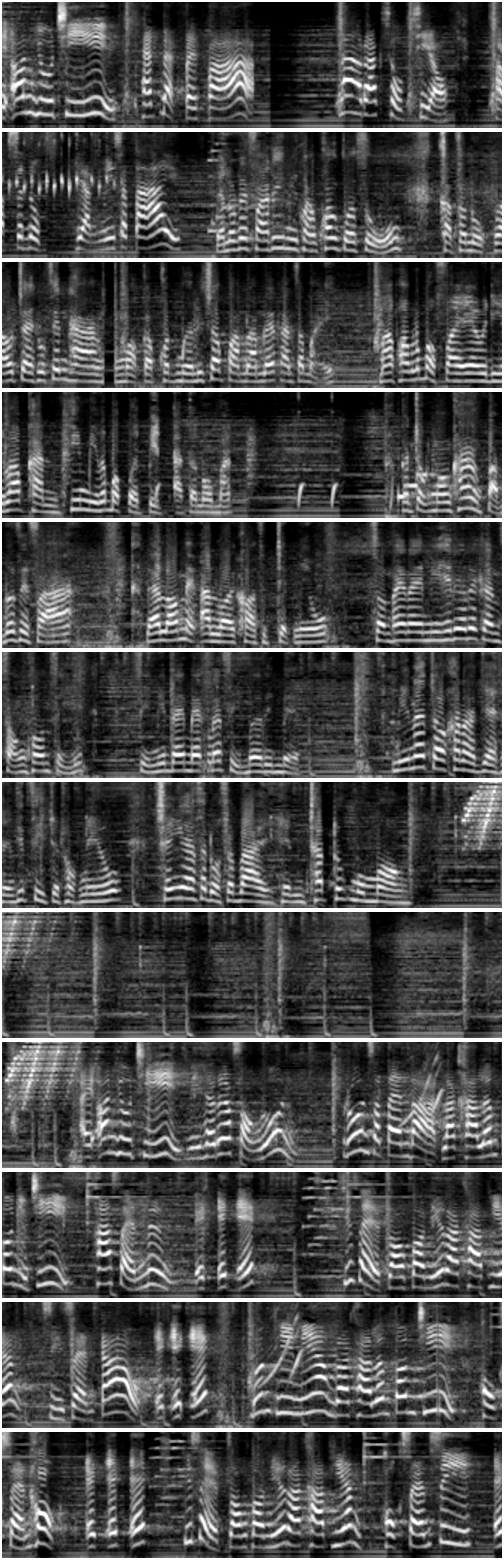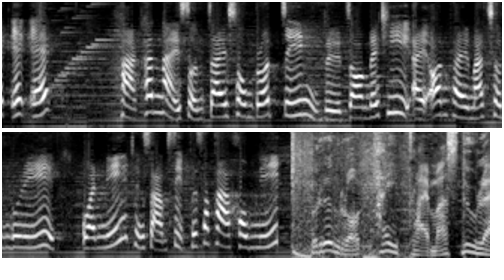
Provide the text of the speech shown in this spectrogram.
Ion UT แฮชแบ็กไฟฟ้า น่ารักโฉบเฉี่ยว ขับสนุกอย่างมีสไตล์เป็นรถไฟฟ้าที่มีความคล่องตัวสูง ขับสนุกเร้าใจทุกเส้นทาง เหมาะกับคนเมืองที่ชอบความล้ำและทันสมัย มาพร้อมระบบไฟ LED รอบคัน ที่มีระบบเปิดปิดอัตโนมัติ กระจกมองข้างปรับด้วยไฟฟ้า และล้อแม็กอัลลอยขอบ17 นิ้ว ส่วนภายในมีให้เลือกด้วยกัน 2 โทนสี สีมิดไดแม็กและสีเบอร์ลินเบด มีหน้าจอขนาดใหญ่ถึง 14.6 นิ้ว ใช้งานสะดวกสบายเห็นชัดทุกมุมมอง Ion UT มีให้เลือก 2 รุ่น รุ่นสแตนดาร์ดราคาเริ่มต้นอยู่ที่ 501 XXX พิเศษจองตอนนี้ราคาเพียง 409 XXX รุ่นพรีเมียมราคาเริ่มต้นที่ 606 XXX พิเศษจองตอนนี้ราคาเพียง 604 XXX หากท่านไหนสนใจชมรถจริง หรือจองได้ที่ไอออนไพรมัสชนบุรี วันนี้ถึง 30 พฤษภาคมนี้ เรื่องรถให้ไพรมัสดูแล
